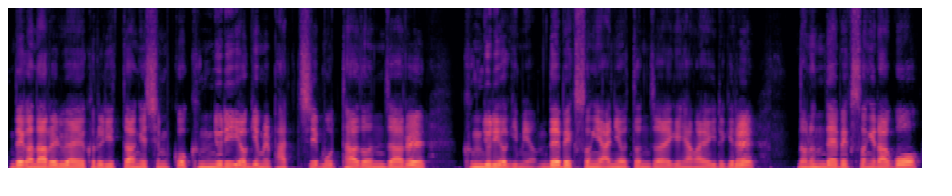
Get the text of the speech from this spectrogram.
내가 나를 위하여 그를 이 땅에 심고 극률이 여김을 받지 못하던 자를 극률이 여기며 내 백성이 아니었던 자에게 향하여 이르기를 너는 내 백성이라고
